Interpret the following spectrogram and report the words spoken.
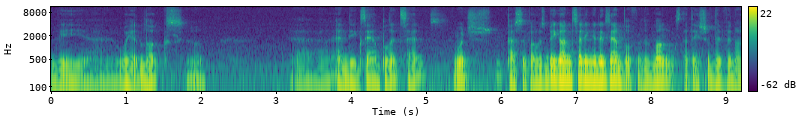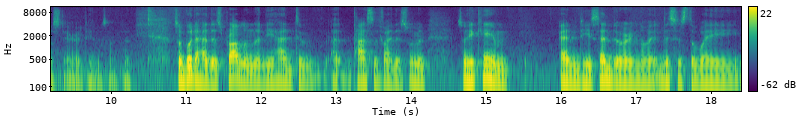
the uh, way it looks, you know, uh, and the example it sets, which Kassapa was big on setting an example for the monks that they should live in austerity and so on. So Buddha had this problem that he had to uh, pacify this woman. So he came and he said to her, you know, this is the way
